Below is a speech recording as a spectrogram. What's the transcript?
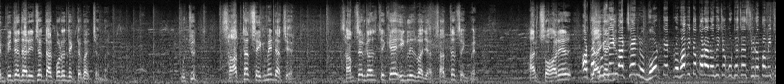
এমপিতে দাঁড়িয়েছেন তারপরে দেখতে পাচ্ছেন না প্রচুর, সাতটা সেগমেন্ট আছে। শামসেরগঞ্জ থেকে ইংলিশ বাজার, সাতটা সেগমেন্ট আর শহরের জায়গায় পারছেন ভোটে প্রভাবিত করার অভিযোগ উঠেছে শ্রীরূপা মিত্র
